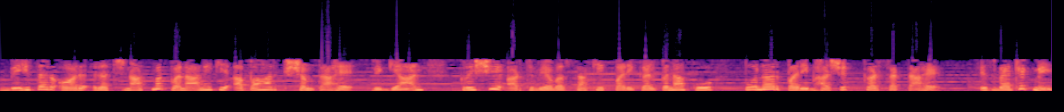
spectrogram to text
बेहतर और रचनात्मक बनाने की अपार क्षमता है। विज्ञान कृषि अर्थव्यवस्था की परिकल्पना को पुनर्परिभाषित कर सकता है। इस बैठक में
